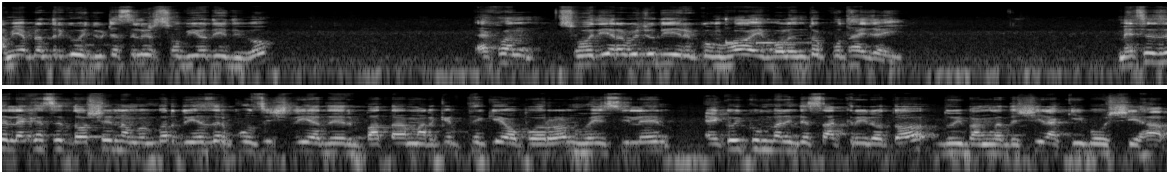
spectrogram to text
আমি আপনাদেরকে ওই দুইটা ছেলের ছবিও দিয়ে দিব। এখন সৌদি আরবে যদি এরকম হয়, বলেন তো কোথায় যাই? মেসেজে লেখা আছে, দশই নভেম্বর দুই হাজার পঁচিশ রিয়াদের পাতা মার্কেট থেকে অপহরণ হয়েছিলেন একই কোম্পানিতে চাকরিরত দুই বাংলাদেশি রাকিব ও শিহাব।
